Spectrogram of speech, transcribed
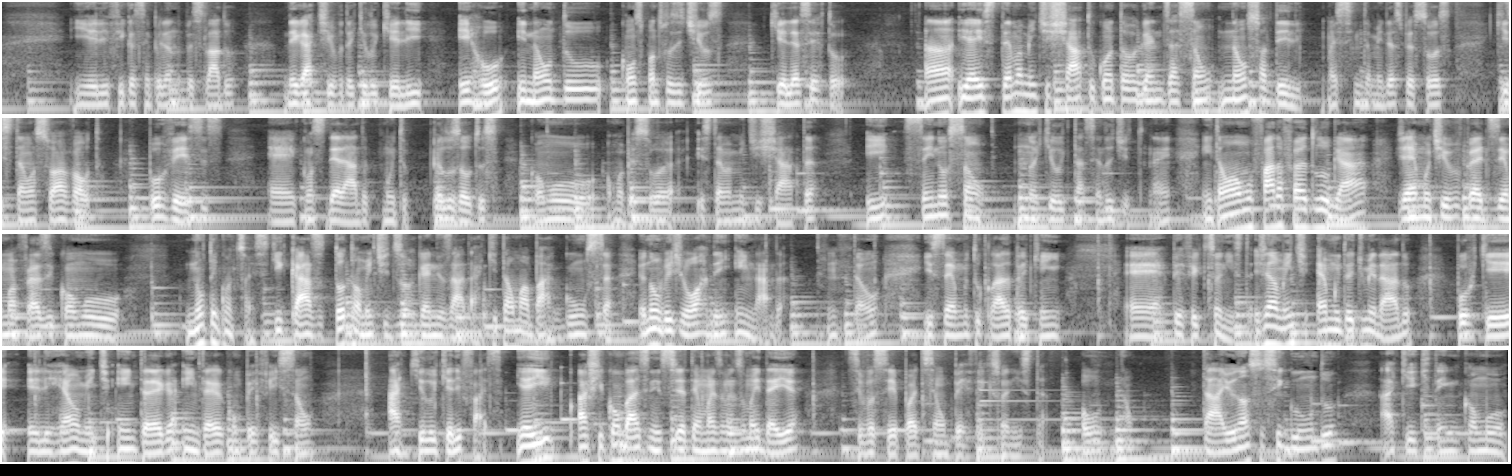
e ele fica sempre olhando para esse lado negativo daquilo que ele errou e não do com os pontos positivos que ele acertou. Uh, e é extremamente chato quanto à organização não só dele, mas sim também das pessoas que estão à sua volta. Por vezes é considerado muito pelos outros como uma pessoa extremamente chata e sem noção naquilo que está sendo dito, né? Então, a almofada fora do lugar já é motivo para dizer uma frase como não tem condições. Que casa totalmente desorganizada. Aqui tá uma bagunça. Eu não vejo ordem em nada. Então, isso é muito claro para quem é perfeccionista. Geralmente é muito admirado porque ele realmente entrega, entrega com perfeição aquilo que ele faz. E aí, acho que com base nisso você já tem mais ou menos uma ideia se você pode ser um perfeccionista ou não. Tá, e o nosso segundo aqui que tem como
